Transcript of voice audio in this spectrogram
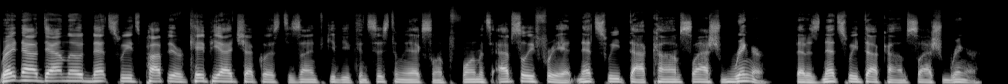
Right now, download NetSuite's popular KPI checklist designed to give you consistently excellent performance absolutely free at netsuite.com slash ringer. That is netsuite.com slash ringer.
